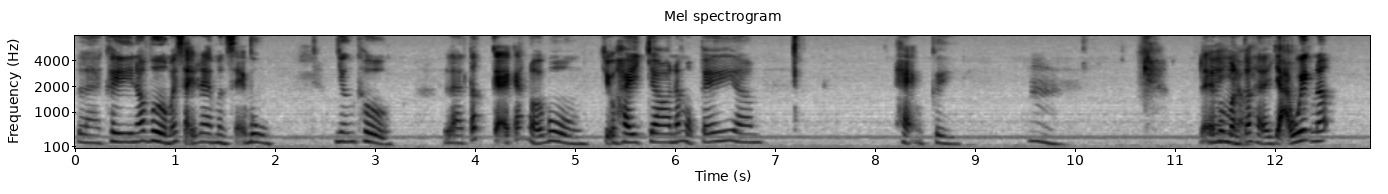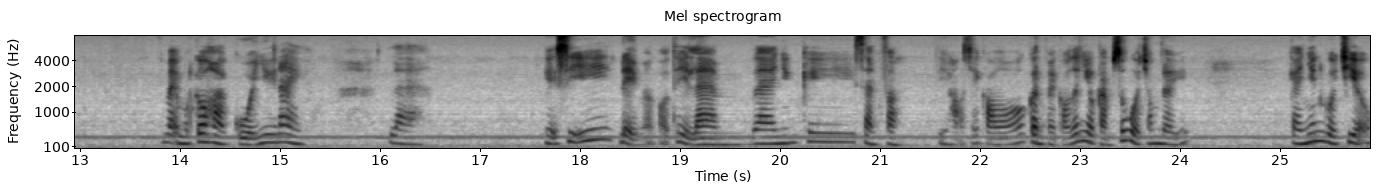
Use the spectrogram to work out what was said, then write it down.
là khi nó vừa mới xảy ra mình sẽ buồn nhưng thường là tất cả các nỗi buồn chịu hay cho nó một cái hạn kỳ. Ừ. để mà mình có thể giải quyết nó. Vậy một câu hỏi cuối như thế này là nghệ sĩ để mà có thể làm ra những cái sản phẩm thì họ sẽ có cần phải có rất nhiều cảm xúc ở trong đấy. Cá nhân của triệu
